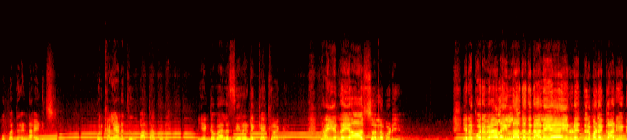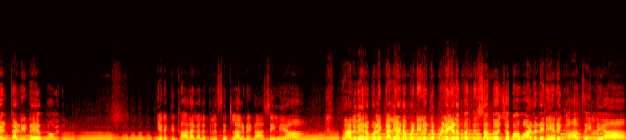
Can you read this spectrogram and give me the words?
முப்பத்தி ரெண்டு ஆயிடுச்சு. ஒரு கல்யாணத்துக்கு பார்த்தா கூட எங்க வேலை செய்யறேன்னு கேட்குறாங்க நான் என்னையா சொல்ல முடியும்? எனக்கு ஒரு வேலை இல்லாததுனாலேயே என்னுடைய திருமண காரியங்கள் தள்ளிட்டே போகுது. எனக்கு காலகாலத்தில் செட்டில் ஆகணும்னு ஆசை இல்லையா? நாலு பேரை போல கல்யாணம் பண்ணி ரெண்டு பிள்ளைகளை பத்து சந்தோஷமா வாழணும்னு எனக்கு ஆசை இல்லையா?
